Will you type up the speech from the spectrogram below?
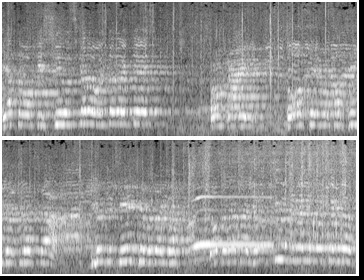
野党結集の力をいただいて今回当選をさせていただきました木口英でございます。どうぞ皆さんよろしくお願い申し上げます。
